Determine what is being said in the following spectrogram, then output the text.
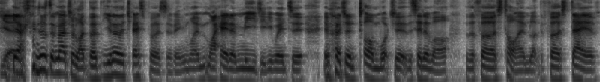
Yeah. Yeah, I can just imagine like the you know the chest burster thing. My my head immediately went to imagine Tom watching it at the cinema for the first time, like the first day of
